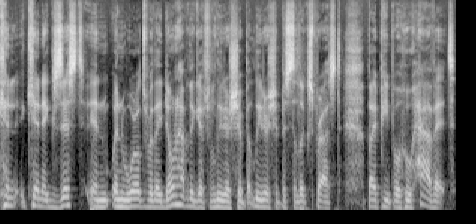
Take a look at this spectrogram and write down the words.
can can exist in, in worlds where they don't have the gift of leadership, but leadership is still expressed by people who have it,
